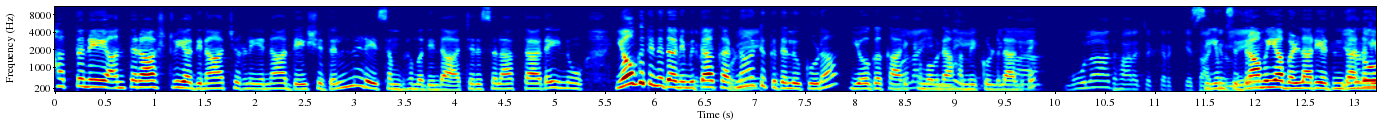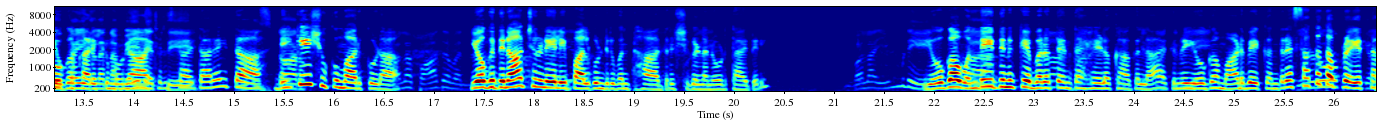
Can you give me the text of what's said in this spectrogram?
ಹತ್ತನೇ ಅಂತಾರಾಷ್ಟ್ರೀಯ ದಿನಾಚರಣೆಯನ್ನ ದೇಶದೆಲ್ಲೆಡೆ ಸಂಭ್ರಮದಿಂದ ಆಚರಿಸಲಾಗ್ತಾ ಇದೆ ಇನ್ನು ಯೋಗ ದಿನದ ನಿಮಿತ್ತ ಕರ್ನಾಟಕದಲ್ಲೂ ಕೂಡ ಯೋಗ ಕಾರ್ಯಕ್ರಮವನ್ನು ಹಮ್ಮಿಕೊಳ್ಳಲಾಗಿದೆ. ಮೂಲಾಧಾರ ಚಕ್ರಕ್ಕೆ ಸಿಎಂ. ಸಿದ್ದರಾಮಯ್ಯ ಬಳ್ಳಾರಿಯ ದಿಂದಾಲದಲ್ಲಿ ಯೋಗ ಕಾರ್ಯಕ್ರಮವನ್ನು ಆಚರಿಸ್ತಾ ಇದ್ದಾರೆ ಇತ್ತ. ಡಿ ಕೆ ಶಿವಕುಮಾರ್ ಕೂಡ ಯೋಗ ದಿನಾಚರಣೆಯಲ್ಲಿ ಪಾಲ್ಗೊಂಡಿರುವಂತಹ ದೃಶ್ಯಗಳನ್ನ ನೋಡ್ತಾ ಇದ್ದೀರಿ. ಯೋಗ ಒಂದೇ ದಿನಕ್ಕೆ ಬರುತ್ತೆ ಅಂತ ಹೇಳೋಕ್ಕಾಗಲ್ಲ. ಯಾಕಂದ್ರೆ ಯೋಗ ಮಾಡಬೇಕಂದ್ರೆ ಸತತ ಪ್ರಯತ್ನ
